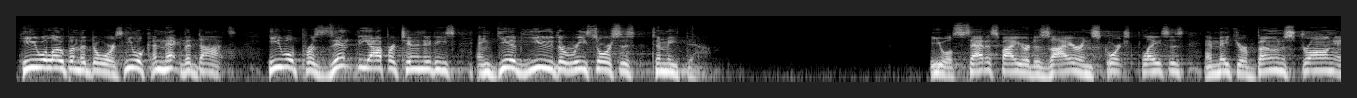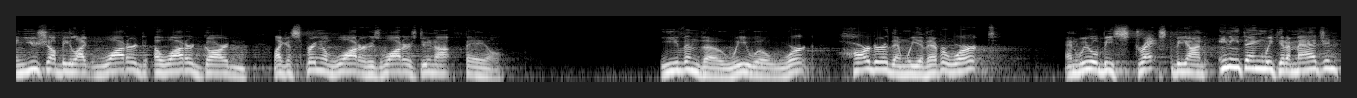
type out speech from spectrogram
He will open the doors. He will connect the dots. He will present the opportunities and give you the resources to meet them. He will satisfy your desire in scorched places and make your bones strong, and you shall be like watered, a watered garden, like a spring of water whose waters do not fail. Even though we will work harder than we have ever worked, and we will be stretched beyond anything we could imagine.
